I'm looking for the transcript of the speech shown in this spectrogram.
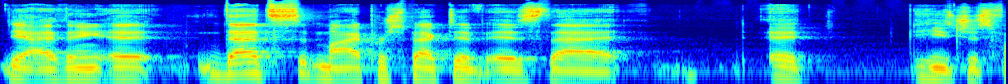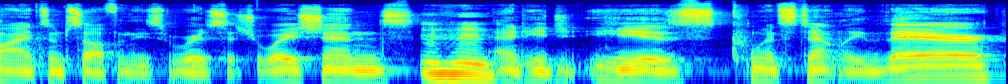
yeah, I think it, that's my perspective. Is that it? He just finds himself in these weird situations, Mm-hmm. and he he is coincidentally there,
